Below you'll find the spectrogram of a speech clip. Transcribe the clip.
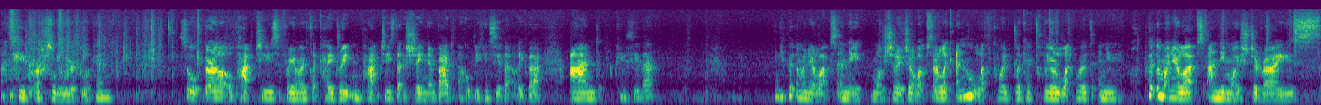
They are so weird looking. So they're little patches for your mouth, like hydrating patches that shine and bad. I hope you can see that like that. And can you see that? You put them on your lips and they moisturise your lips. They're like in liquid, like a clear liquid, and you put them on your lips and they moisturise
